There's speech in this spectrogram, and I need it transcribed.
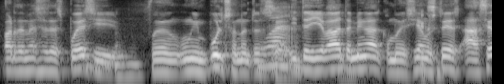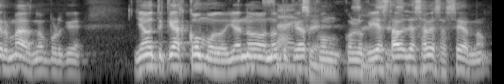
par de meses después, y uh -huh. fue un impulso, ¿no? Entonces, wow. y te llevaba también, a, como decían ustedes, a hacer más, ¿no? Porque ya no te quedas cómodo, ya no, no te quedas sí, con, con, lo sí, que ya, sí, ya, sabes hacer, ¿no?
